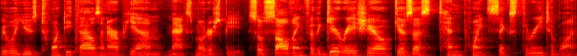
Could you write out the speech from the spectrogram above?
we will use 20,000 RPM max motor speed. So solving for the gear ratio gives us 10.63 to 1.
